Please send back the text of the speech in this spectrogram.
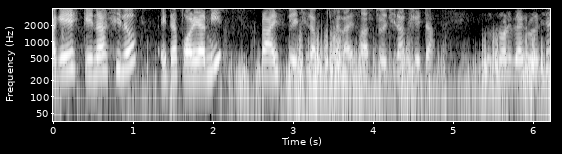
আগে কেনা ছিল, এটা পরে আমি প্রাইজ পেয়েছিলাম খেলায় ফার্স্ট হয়েছিলাম সেটা। দু ট্রলি ব্যাগ রয়েছে।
